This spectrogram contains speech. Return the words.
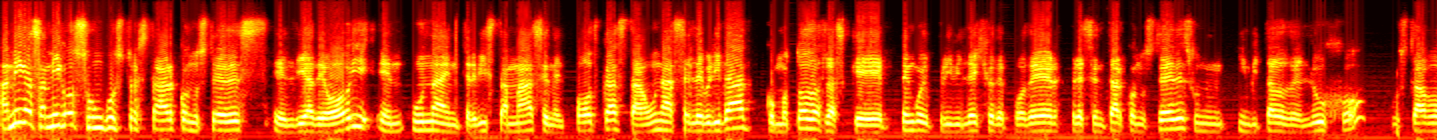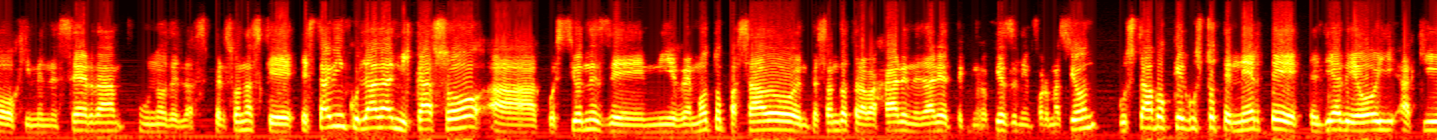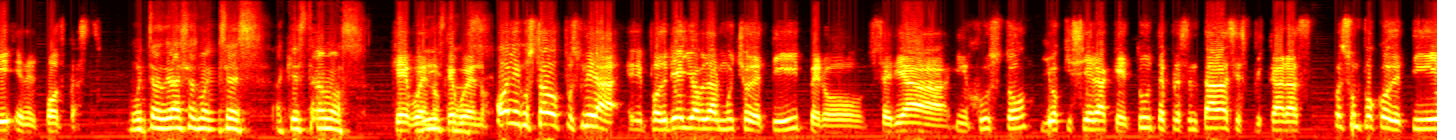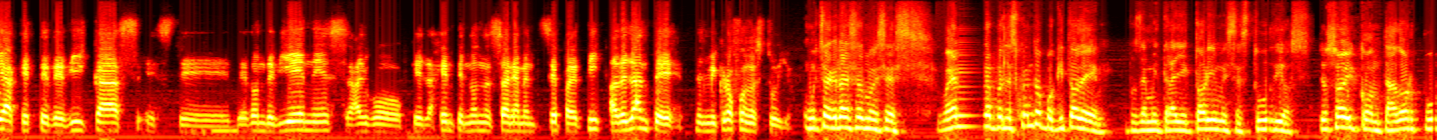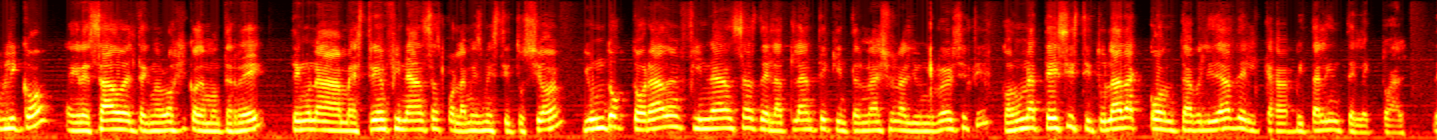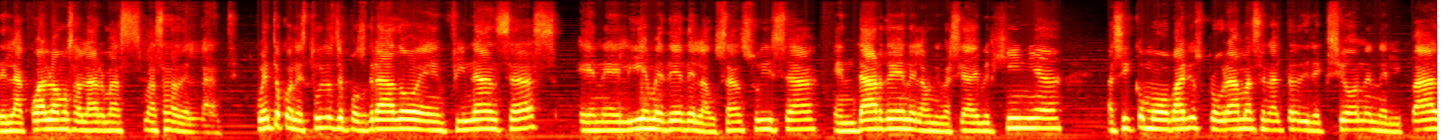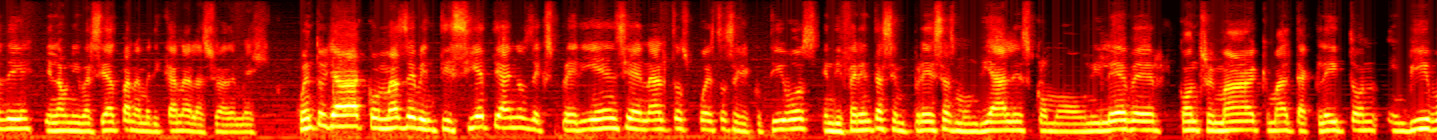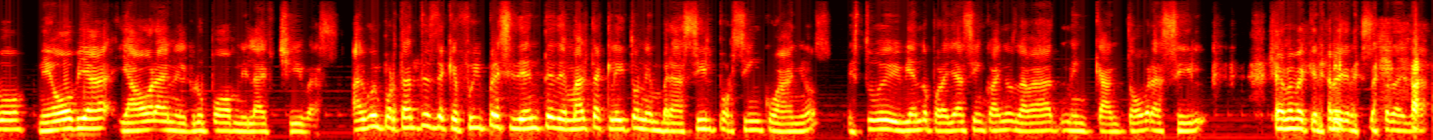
Amigas, amigos, un gusto estar con ustedes el día de hoy en una entrevista más en el podcast a una celebridad como todas las que tengo el privilegio de poder presentar con ustedes, un invitado de lujo, Gustavo Jiménez Cerda, una de las personas que está vinculada en mi caso a cuestiones de mi remoto pasado, empezando a trabajar en el área de tecnologías de la información. Gustavo, qué gusto tenerte el día de hoy aquí en el podcast. Muchas gracias, Moisés. Aquí estamos. Qué bueno, qué bueno. Oye, Gustavo, pues mira, eh, podría yo hablar mucho de ti, pero sería injusto. Yo quisiera que tú te presentaras y explicaras pues un poco de ti, a qué te dedicas, este, de dónde vienes, algo que la gente no necesariamente sepa de ti. Adelante, el micrófono es tuyo. Muchas gracias, Moisés. Bueno, pues les cuento un poquito de, pues de mi trayectoria y mis estudios. Yo soy contador público, egresado del Tecnológico de Monterrey. Tengo una maestría en finanzas por la misma institución y un doctorado en finanzas del Atlantic International University con una tesis titulada Contabilidad del Capital Intelectual, de la cual vamos a hablar más, más adelante. Cuento con estudios de posgrado en finanzas en el IMD de Lausanne, Suiza, en Darden, en la Universidad de Virginia, así como varios programas en alta dirección en el IPADE y en la Universidad Panamericana de la Ciudad de México. Cuento ya con más de 27 años de experiencia en altos puestos ejecutivos en diferentes empresas mundiales como Unilever, Countrymark, Malta Clayton, Invivo, Neovia y ahora en el grupo OmniLife Chivas. Algo importante es de que fui presidente de Malta Clayton en Brasil por cinco años. Estuve viviendo por allá cinco años, la verdad me encantó Brasil. ya no me quería regresar de allá.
